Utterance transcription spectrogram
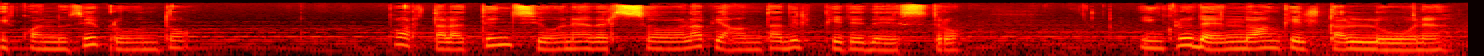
E quando sei pronto porta l'attenzione verso la pianta del piede destro, includendo anche il tallone.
